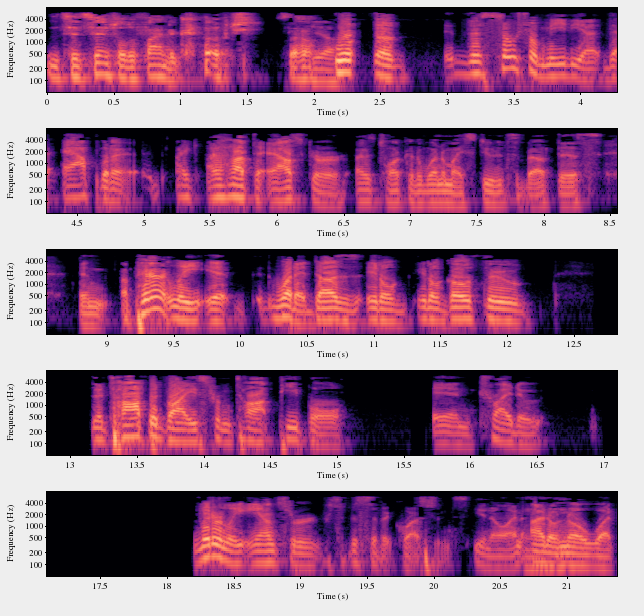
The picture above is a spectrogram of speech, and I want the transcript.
it's essential to find a coach. So yeah. Well, the the social media, the app that I, I I have to ask her. I was talking to one of my students about this, and apparently it what it does is it'll it'll go through the top advice from top people and try to literally answer specific questions. You know, and I don't know what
